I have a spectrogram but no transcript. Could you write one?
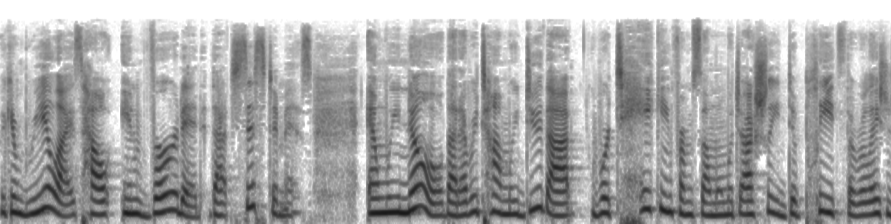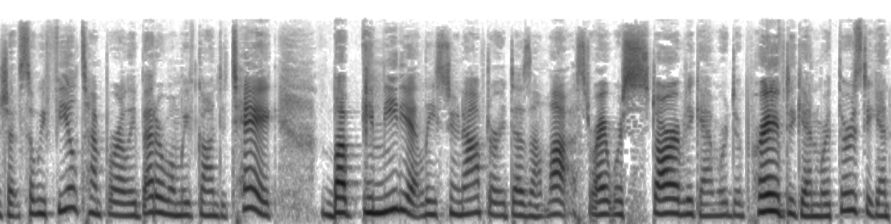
We can realize how inverted that system is. And we know that every time we do that, we're taking from someone, which actually depletes the relationship. So we feel temporarily better when we've gone to take, but immediately soon after, it doesn't last, right? We're starved again, we're depraved again, we're thirsty again,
